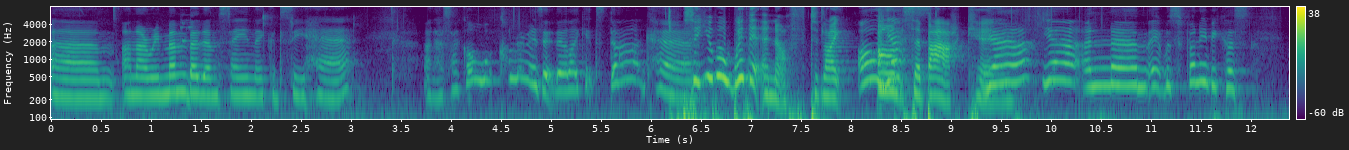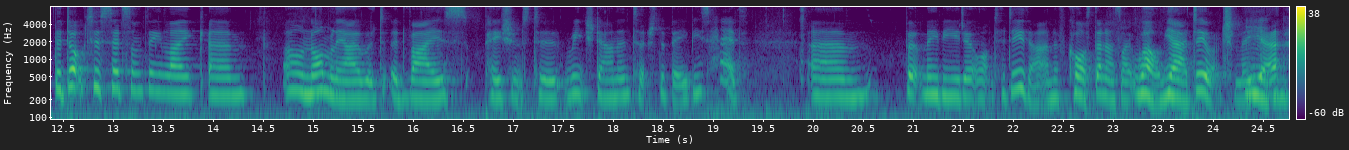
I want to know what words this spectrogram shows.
Um, and I remember them saying they could see hair. And I was like, oh, what colour is it? They're like, it's dark hair. So you were with it enough to like Oh, answer yes. back. And Yeah, yeah. And um, it was funny because the doctor said something like, um, oh, normally I would advise patients to reach down and touch the baby's head. Um, but maybe you don't want to do that. And of course, then I was like, well, yeah, I do actually, yeah. Mm.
